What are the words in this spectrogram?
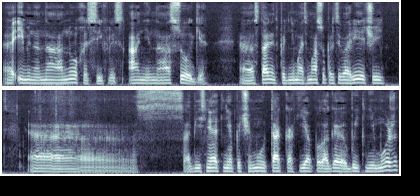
э, именно на аноха сихлис, а не на осоге, э, станет поднимать массу противоречий, э, объяснять мне, почему так, как я полагаю, быть не может.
